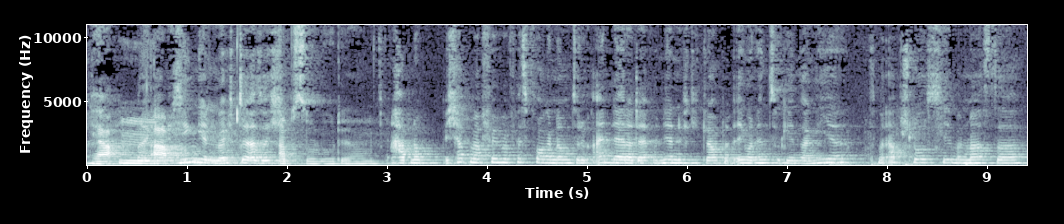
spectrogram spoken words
ja, weil ich gerne hingehen möchte. Also ich absolut, ja. Hab noch, ich habe mir auf jeden Fall fest vorgenommen, zu dem einen Lehrer, der einfach nie an mich geglaubt hat, irgendwann hinzugehen und sagen, hier ist mein Abschluss, hier mein Master,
